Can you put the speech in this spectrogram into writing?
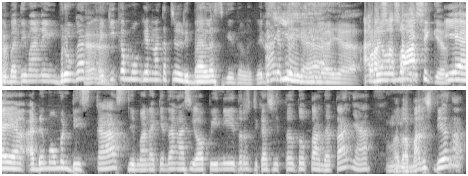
tiba-tiba nimbrung kan, iki kemungkinan kecil dibales gitu loh. Jadi Ah, iya, ketika iya, iya, iya. ada Merasa so momen asik ya? Iya, yang ada momen discuss di mana kita ngasih opini terus dikasih tutup tanda tanya, Hmm. otomatis dia nggak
